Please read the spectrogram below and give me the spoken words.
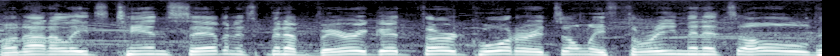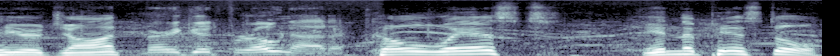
Oneida leads 10-7. It's been a very good third quarter. It's only three minutes old here, John. Very good for Oneida. Cole West in the pistol.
